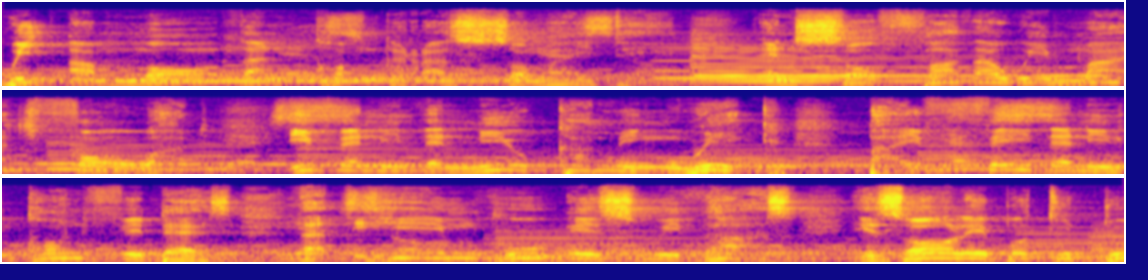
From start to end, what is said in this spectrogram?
We are more than conquerors almighty. And so father we march forward even in the new coming week by faith and in confidence that him who is with us is all able to do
